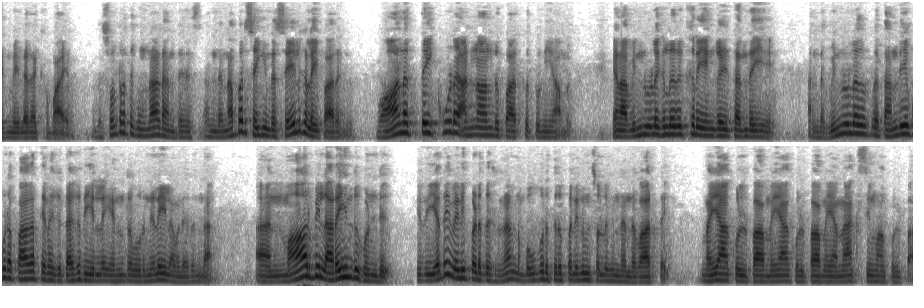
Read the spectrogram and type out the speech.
என் மேல் இறக்கமாயிரும் அதை சொல்றதுக்கு முன்னாடி அந்த அந்த நபர் செய்கின்ற செயல்களை பாருங்கள். வானத்தை கூட அண்ணாந்து பார்க்க துணியாமல். ஏன்னா விண்ணுலகில் இருக்கிற எங்கள் தந்தையே அந்த விண்ணுலக தந்தையை கூட பார்க்கறது எனக்கு தகுதி இல்லை என்ற ஒரு நிலையில் அவன் இருந்தான். மார்பில் அறைந்து கொண்டு இது எதை வெளிப்படுத்துகிறனால் நம்ம ஒவ்வொரு திருப்பலிலும் சொல்லுகின்ற அந்த வார்த்தை. மையா குல்பா மையா குல்பா மையா மேக்சிமா குல்பா.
